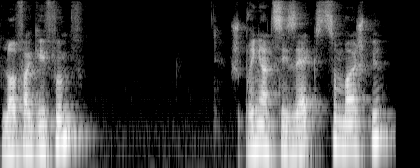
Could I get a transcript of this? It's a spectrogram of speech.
Läufer G5. Springer C6 zum Beispiel.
